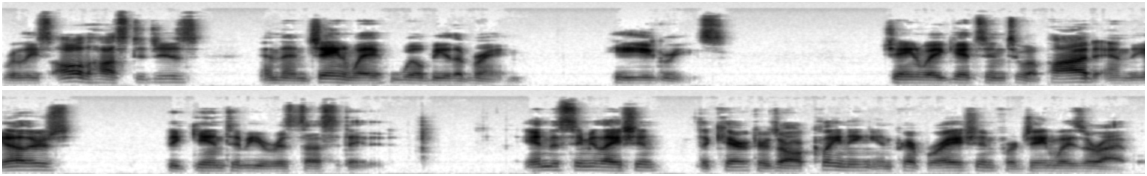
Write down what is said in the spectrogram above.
Release all the hostages, and then Janeway will be the brain. He agrees. Janeway gets into a pod, and the others begin to be resuscitated. In the simulation, the characters are all cleaning in preparation for Janeway's arrival.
